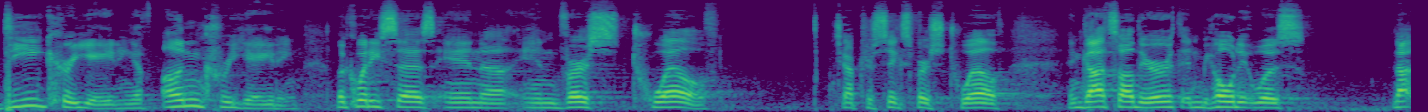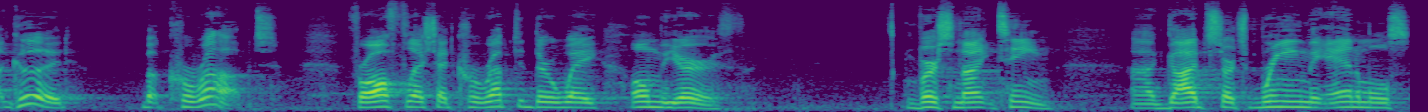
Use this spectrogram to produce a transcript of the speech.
decreating, of uncreating. Look what he says in, uh, in verse 12, chapter 6, verse 12. And God saw the earth, and behold, it was not good, but corrupt. For all flesh had corrupted their way on the earth. Verse 19, uh, God starts bringing the animals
